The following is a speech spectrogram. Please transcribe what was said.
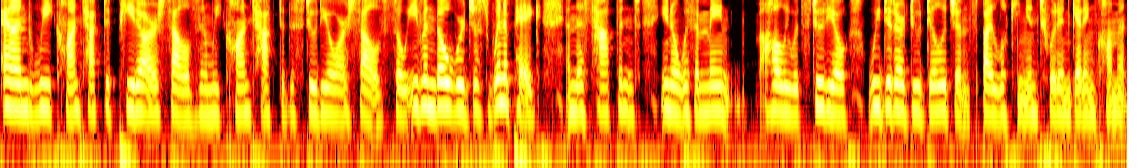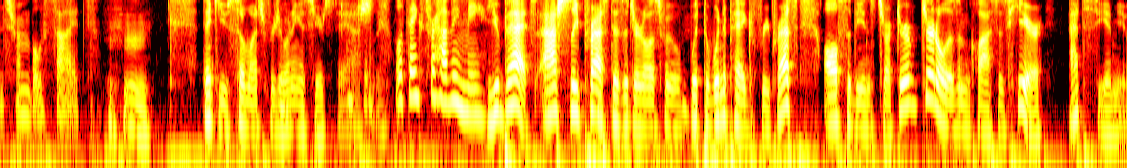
and we contacted PETA ourselves and we contacted the studio ourselves. So even though we're just Winnipeg and this happened you know with a main Hollywood studio we did our due diligence by looking into it and getting comments from both sides. Hmm Thank you so much for joining us here today, Okay. Ashley. well thanks for having me You bet. Ashley Prest is a journalist with, with the Winnipeg Free Press, also the instructor of journalism classes here at CMU.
